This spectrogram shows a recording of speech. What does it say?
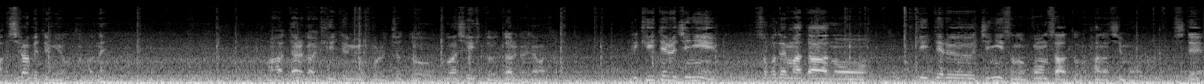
あ調べてみようとかね。あ誰か聞いてみよう。これちょっと詳しい人誰かいなかった。で聞いてるうちにそこでまたあの聞いてるうちにそのコンサートの話もして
